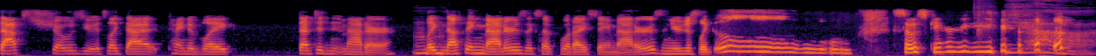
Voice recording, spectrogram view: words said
That shows you. It's like that kind of like that didn't matter. Like Mhm. nothing matters except what I say matters, and you're just like, "Oh, so scary." yeah.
